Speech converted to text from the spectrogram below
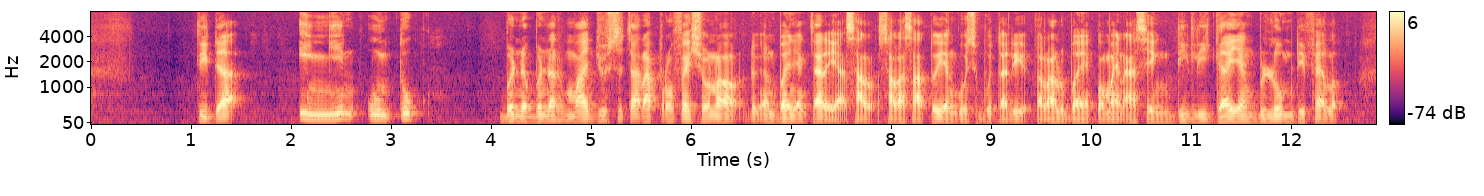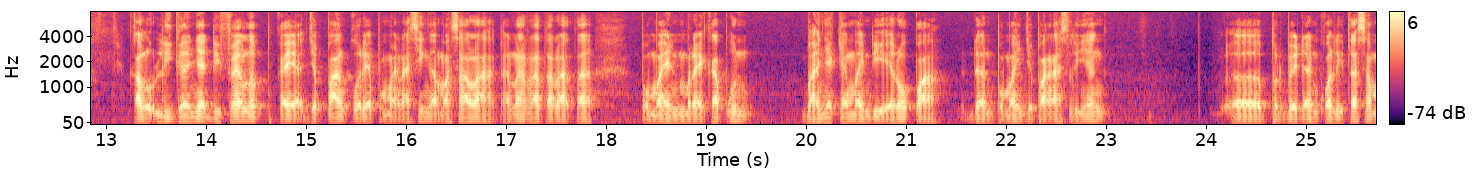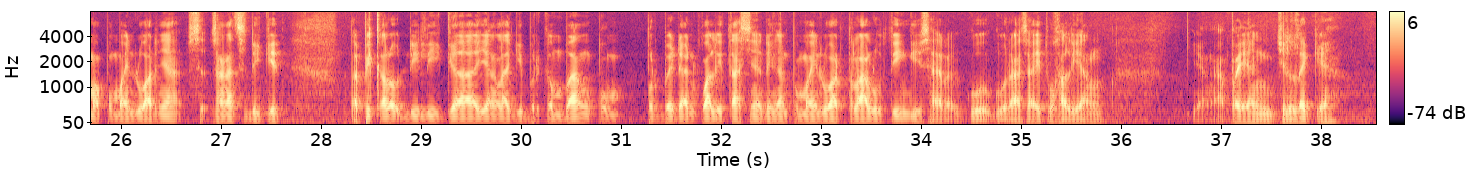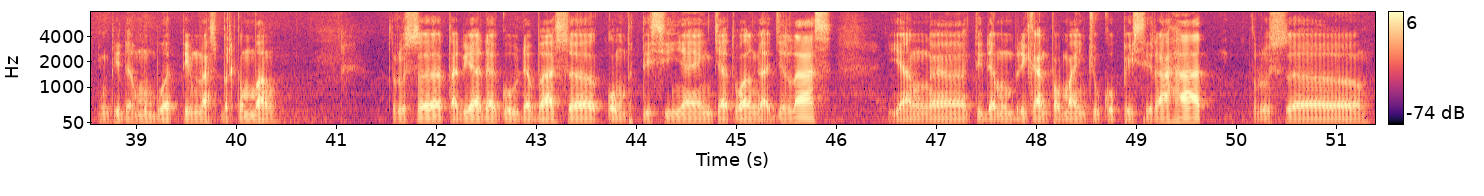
tidak ingin untuk benar-benar maju secara profesional dengan banyak cara. Ya sal salah satu yang gue sebut tadi terlalu banyak pemain asing di liga yang belum develop. Kalau liganya develop kayak Jepang Korea pemain asing nggak masalah. Karena rata-rata pemain mereka pun banyak yang main di Eropa dan pemain Jepang aslinya uh, perbedaan kualitas sama pemain luarnya se sangat sedikit. Tapi kalau di liga yang lagi berkembang perbedaan kualitasnya dengan pemain luar terlalu tinggi, saya gua, gua rasa itu hal yang yang apa yang jelek ya, yang tidak membuat timnas berkembang. Terus uh, tadi ada gue udah bahas uh, kompetisinya yang jadwal nggak jelas, yang uh, tidak memberikan pemain cukup istirahat, terus uh,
